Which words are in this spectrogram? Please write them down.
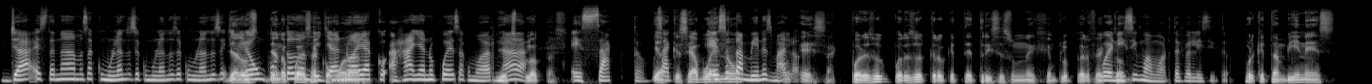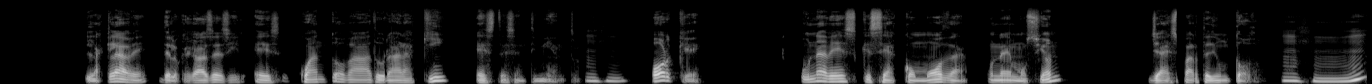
ya está nada más acumulándose, acumulándose, acumulándose. Ya y llega no- un no punto donde ya no hay, ajá, ya no puedes acomodar Y nada. explotas. Exacto. Y o sea, aunque sea bueno. eso también es malo. Exacto. Por eso, por eso creo que Tetris es un ejemplo perfecto. Buenísimo, amor, te felicito. Porque también es la clave de lo que acabas de decir, es cuánto va a durar aquí este sentimiento. Porque una vez que se acomoda una emoción, ya es parte de un todo. Ujú.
